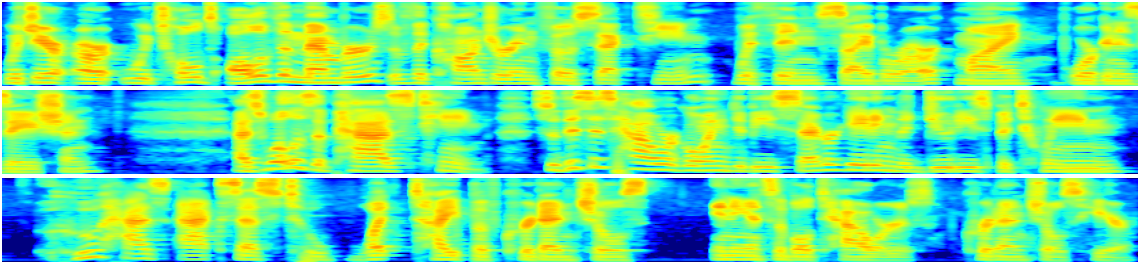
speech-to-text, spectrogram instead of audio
which are, which holds all of the members of the Conjur InfoSec team within CyberArk, my organization, as well as a PAS team. So this is how we're going to be segregating the duties between who has access to what type of credentials in Ansible Towers credentials here.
